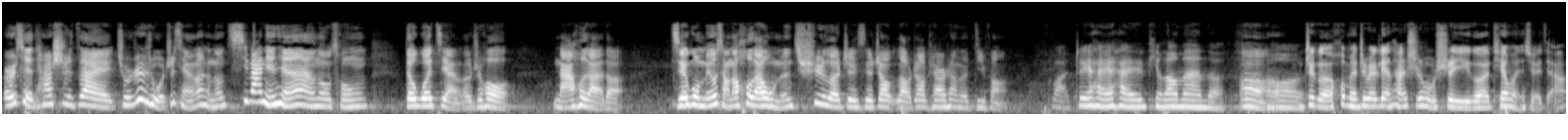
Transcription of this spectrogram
而且他是在就是认识我之前吧，可能七八年前啊，那我从德国捡了之后拿回来的。结果没有想到，后来我们去了这些照老照片上的地方，哇，这个还还挺浪漫的。嗯，嗯，这个后面这位练摊师傅是一个天文学家，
